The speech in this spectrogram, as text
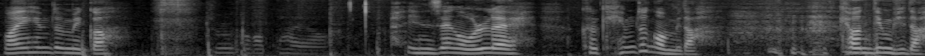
많이 힘듭니까? 좋을 것 같아요. 인생은 원래 그렇게 힘든 겁니다. 견딥니다.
